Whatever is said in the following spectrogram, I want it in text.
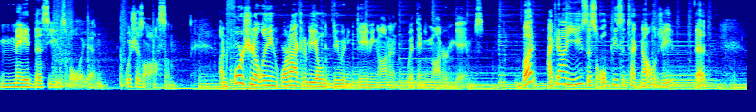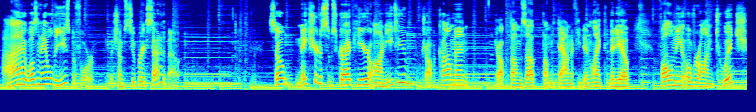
made this usable again, which is awesome. Unfortunately, we're not going to be able to do any gaming on it with any modern games. But I can now use this old piece of technology that I wasn't able to use before, which I'm super excited about. So make sure to subscribe here on YouTube, drop a comment, drop a thumbs up, thumbs down if you didn't like the video. Follow me over on Twitch,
